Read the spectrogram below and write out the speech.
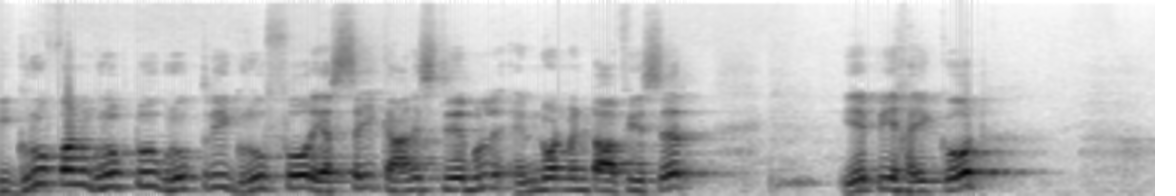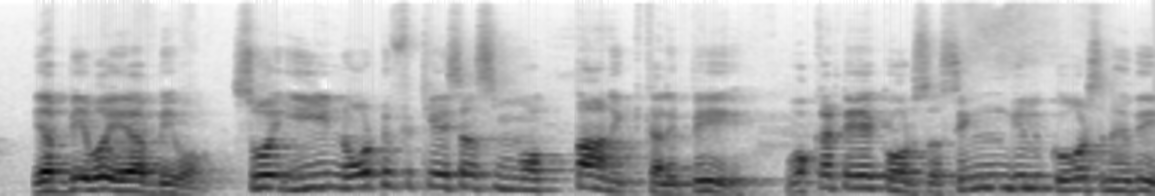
ఈ group one group two group three group four SI constable enrolment officer AP high court FBO AFBO. So ఈ నోటిఫికేషన్స్ మొత్తానికి కలిపి ఒకటే కోర్సు సింగిల్ కోర్స్ అనేది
